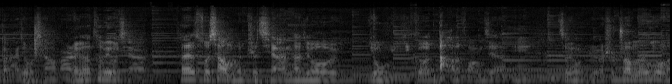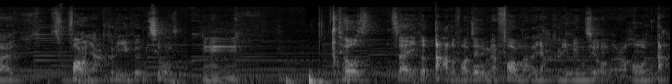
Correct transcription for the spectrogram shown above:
本来就有钱，反正她特别有钱。她在做项目的之前，她就有一个大的房间，嗯在纽约是专门用来放亚克力跟镜子的。嗯她又在一个大的房间里面放满了亚克力跟镜子，然后打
